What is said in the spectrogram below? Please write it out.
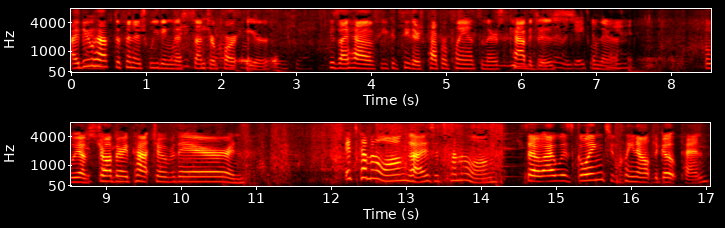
I do have to finish weeding this center part here. Because I have, you can see there's pepper plants and there's cabbages in there. But we have strawberry patch over there and it's coming along, guys. It's coming along. So I was going to clean out the goat pen.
